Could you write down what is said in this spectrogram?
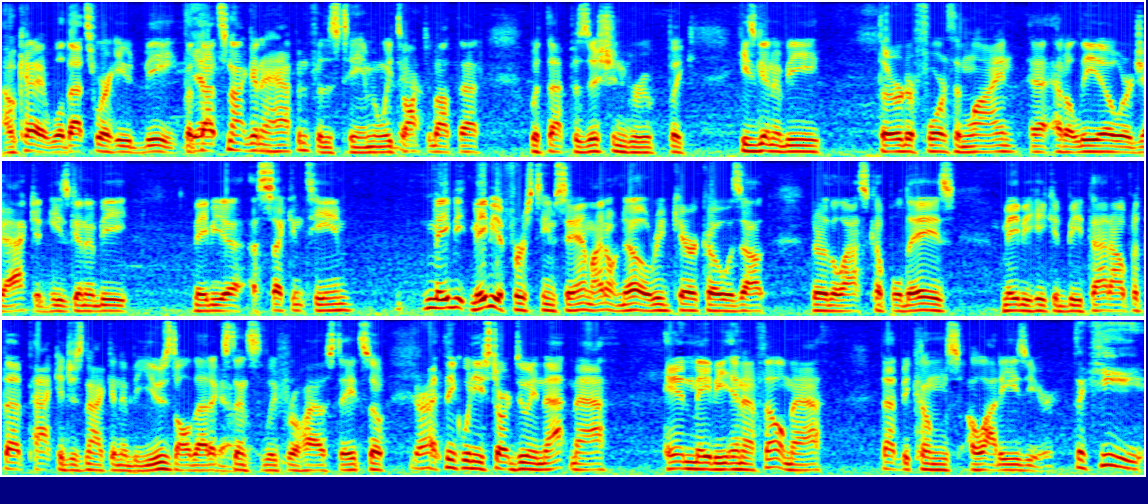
okay, well that's where he would be. But Yeah. that's not going to happen for this team, and we talked about that with that position group. Like he's going to be third or fourth in line at, at a Leo or Jack, and he's going to be maybe a, a second team, maybe maybe a first team Sam. I don't know. Reid Carrico was out there the last couple days. Maybe he could beat that out, but that package is not going to be used all that extensively for Ohio State. So right. I think when you start doing that math and maybe NFL math, that becomes a lot easier. the key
